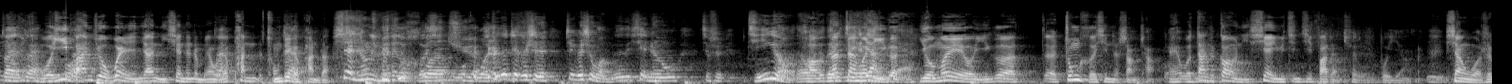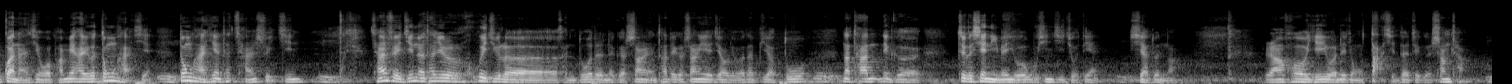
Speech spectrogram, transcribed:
对对我一般就问人家你县城怎么样，我对就判从这个判断。县城里面那个核心区我我，我觉得这个是这个是我们县城就是仅有的，好，那再问你一个，有没有一个呃综合性的商场？哎，我但是告诉你，县域经济发展确实是不一样的。像我是灌南县，我旁边还有一个东海县，嗯。东海县它产水晶，嗯。产水晶呢，它就是汇聚了很多的那个商人，它这个商业交流它比较多。嗯。那它那个这个县里面有五星级酒店，希尔顿呐，然后也有那种大型的这个商场。嗯。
